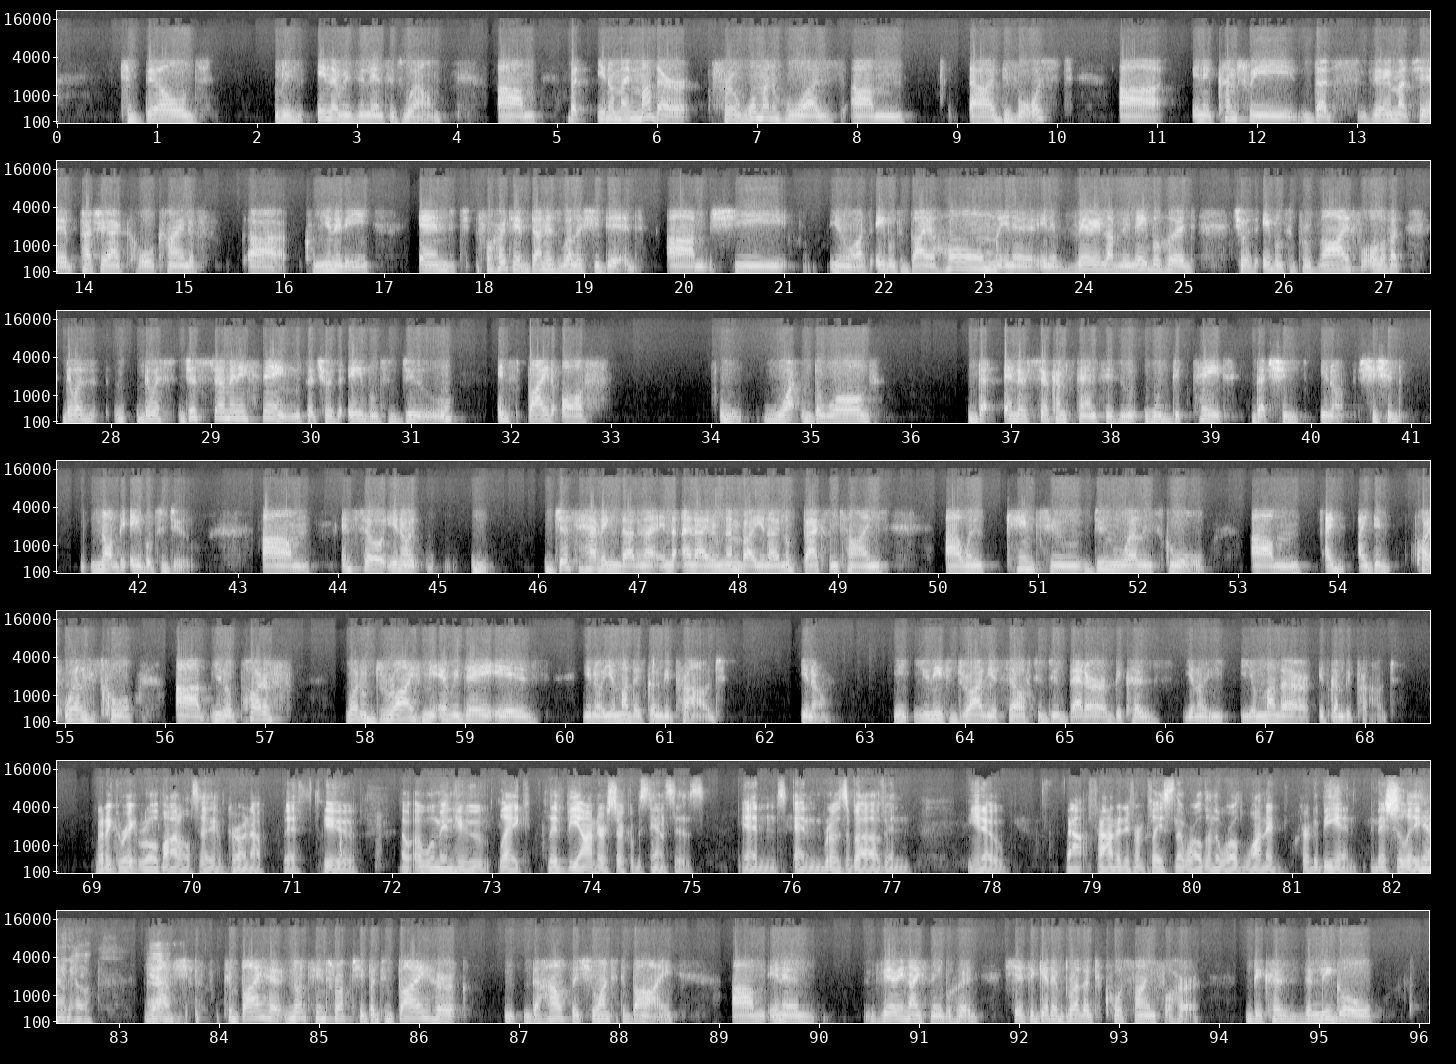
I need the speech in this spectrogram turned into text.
to build res- inner resilience as well. Um, but you know, my mother, for a woman who was um, uh, divorced uh, in a country that's very much a patriarchal kind of uh, community, and for her to have done as well as she did, um, she, you know, was able to buy a home in a in a very lovely neighborhood. She was able to provide for all of us. There was there was just so many things that she was able to do in spite of what the world that and her circumstances would dictate that she, you know, she should not be able to do. Um, and so, you know, just having that, and I, and, and I remember, you know, I look back sometimes uh, when it came to doing well in school. Um, I, I did quite well in school. Uh, you know, part of what would drive me every day is, you know, your mother is going to be proud. You know, you, you need to drive yourself to do better because, you know, you, your mother is going to be proud. What a great role model to have grown up with, too. A, a woman who like lived beyond her circumstances and and rose above and you know found, found a different place in the world than the world wanted her to be in initially yeah. you know yeah um, she, to buy her not to interrupt you but to buy her the house that she wanted to buy um, in a very nice neighborhood she had to get her brother to co-sign for her because the legal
